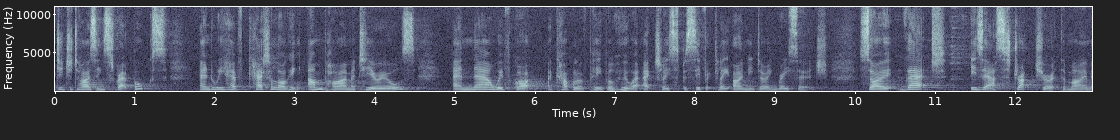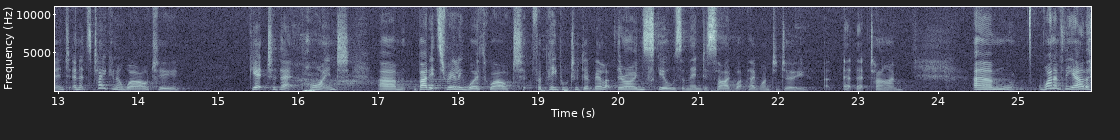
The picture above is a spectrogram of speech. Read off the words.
digitising scrapbooks, and we have cataloguing umpire materials and now we've got a couple of people who are actually specifically only doing research. So that is our structure at the moment, and it's taken a while to get to that point, um, but it's really worthwhile to, for people to develop their own skills and then decide what they want to do at, at that time. Um, one of the other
